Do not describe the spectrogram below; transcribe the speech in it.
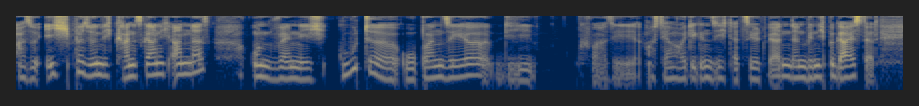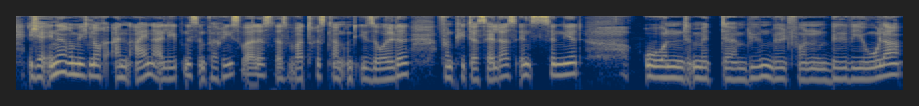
Also ich persönlich kann es gar nicht anders. Und wenn ich gute Opern sehe, die quasi aus der heutigen Sicht erzählt werden, dann bin ich begeistert. Ich erinnere mich noch an ein Erlebnis, in Paris war das, das war Tristan und Isolde von Peter Sellers inszeniert und mit dem Bühnenbild von Bill Viola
